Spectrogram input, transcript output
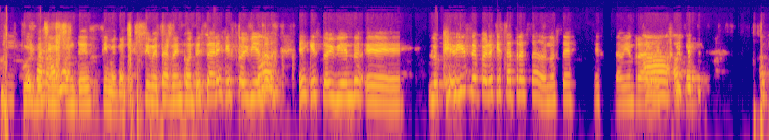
Disculpe ¿Esa si me valla? contesto, si me contesto, si me tarda en contestar, es que estoy viendo, No. es que estoy viendo eh, lo que dice, pero es que está atrasado, no sé, está bien raro. Ah, ok. Ok.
